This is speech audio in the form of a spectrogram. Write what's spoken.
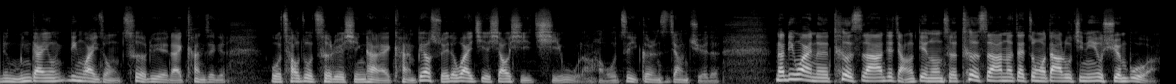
那我们应该用另外一种策略来看这个。我操作策略心态来看，不要随着外界消息起舞了哈。我自己个人是这样觉得。那另外呢，特斯拉就讲到电动车，特斯拉呢在中国大陆今天又宣布啊，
